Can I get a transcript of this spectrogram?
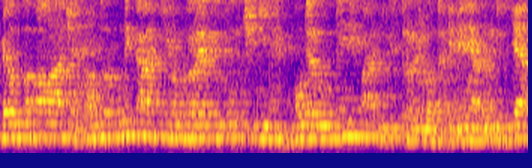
Miroslav Maláček, autor unikátního projektu funkčních modelů miniparních strojů a taky miniaturních děl.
